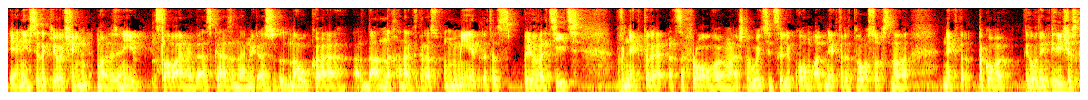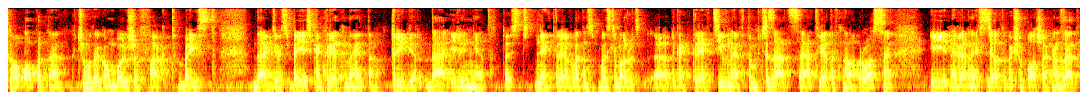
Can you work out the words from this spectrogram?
И они все такие очень, ну, то есть они словами, да, сказаны. Мне кажется, что наука данных, она как раз умеет это превратить в некоторое оцифровываемое, чтобы идти целиком от некоторого твоего собственного, некоторого такого какого-то эмпирического опыта к чему-то такому больше fact-based, да, где у тебя есть конкретный там триггер, да или нет. То есть некоторая в этом смысле может быть э, такая креативная автоматизация ответов на вопросы, и, наверное, если сделать только еще полшага назад,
